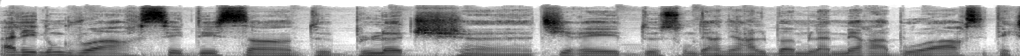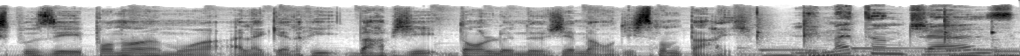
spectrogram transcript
Allez donc voir ces dessins de Blutch euh, tirés de son dernier album La mer à boire. C'est exposé pendant un mois à la galerie Barbier dans le 9e arrondissement de Paris. Les matins de jazz.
